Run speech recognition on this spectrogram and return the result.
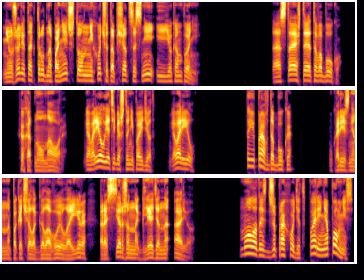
Неужели так трудно понять, что он не хочет общаться с ней и ее компанией? «Да оставь ты этого Буку!» — хохотнул Наора. «Говорил я тебе, что не пойдет. Говорил!» «Ты и правда Бука!» Укоризненно покачала головой Лаира, рассерженно глядя на Арио. Молодость же проходит, парень, опомнись.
